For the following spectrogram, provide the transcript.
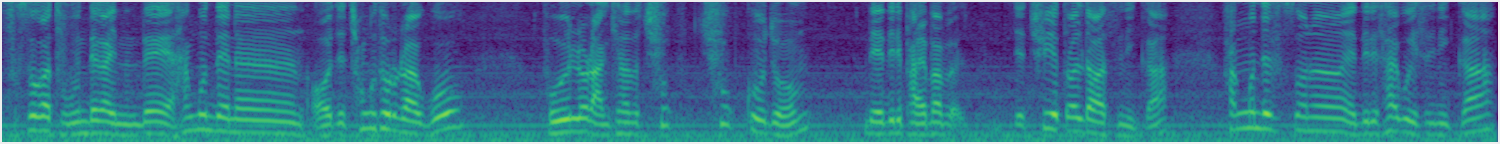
숙소가 두 군데가 있는데 한 군데는 어제 청소를 하고 보일러를 안 켜놔서 춥, 춥고 좀. 근데 애들이 밟아 이제 추위에 떨다 왔으니까. 한 군데 숙소는 애들이 살고 있으니까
